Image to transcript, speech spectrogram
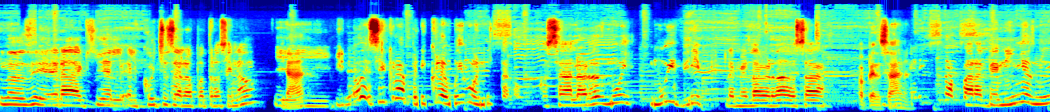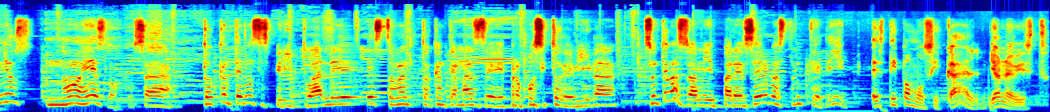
No, sí, era aquí el, el cucho se lo patrocinó. Y, y debo decir que era una película muy bonita, loco. O sea, la verdad, muy, muy deep, la, la verdad. O sea, Para pensar. para de niños, niños no es, loco. O sea, tocan temas espirituales, toman, tocan temas de propósito de vida. Son temas, a mi parecer, bastante deep. Es tipo musical. Yo no he visto.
